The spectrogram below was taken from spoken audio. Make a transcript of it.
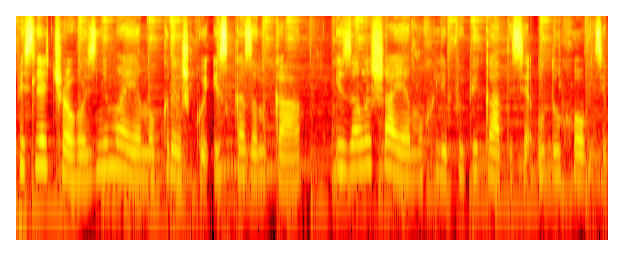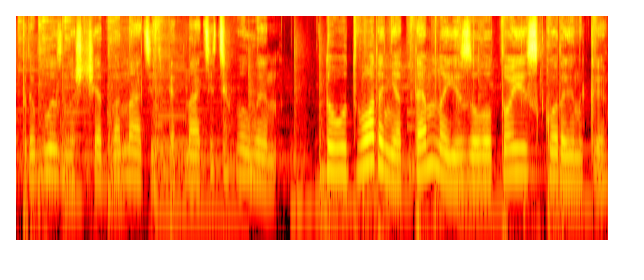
Після чого знімаємо кришку із казанка і залишаємо хліб випікатися у духовці приблизно ще 12-15 хвилин до утворення темної золотої скоринки.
